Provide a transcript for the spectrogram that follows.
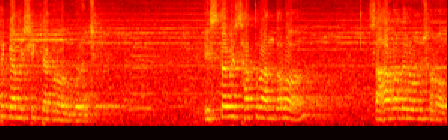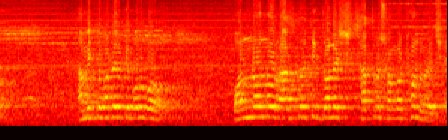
থেকে আমি শিক্ষা গ্রহণ করেছি। ইসলামী ছাত্র আন্দোলন সাহাবাদের অনুসরণ। আমি তোমাদেরকে বলব, অন্য অন্য রাজনৈতিক দলের ছাত্র সংগঠন রয়েছে।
